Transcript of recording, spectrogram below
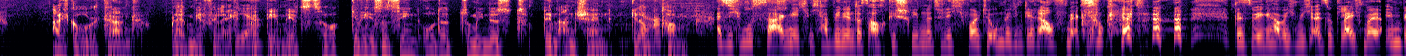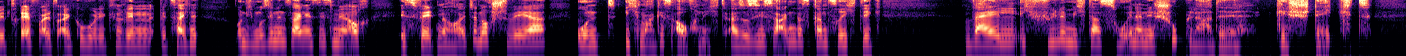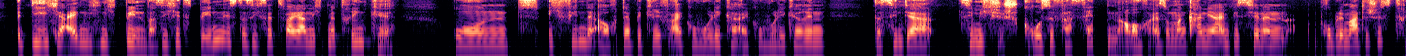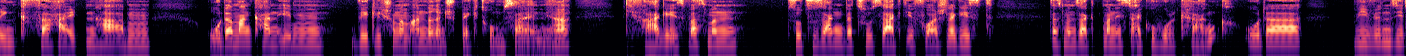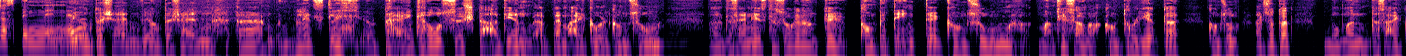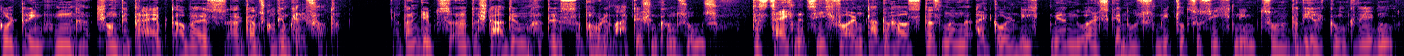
alkoholkrank bleiben wir vielleicht ja. bei dem jetzt so, gewesen sind oder zumindest den Anschein gehabt ja. haben. Also ich muss sagen, ich, ich habe Ihnen das auch geschrieben. Natürlich, ich wollte unbedingt Ihre Aufmerksamkeit. Deswegen habe ich mich also gleich mal im Betreff als Alkoholikerin bezeichnet. Und ich muss Ihnen sagen, es ist mir auch, es fällt mir heute noch schwer und ich mag es auch nicht. Also Sie sagen das ganz richtig, weil ich fühle mich da so in eine Schublade gesteckt, die ich ja eigentlich nicht bin. Was ich jetzt bin, ist, dass ich seit zwei Jahren nicht mehr trinke. Und ich finde auch der Begriff Alkoholiker, Alkoholikerin, das sind ja ziemlich große Facetten auch. Also man kann ja ein bisschen ein problematisches Trinkverhalten haben oder man kann eben wirklich schon am anderen Spektrum sein. Ja. Die Frage ist, was man sozusagen dazu sagt. Ihr Vorschlag ist, dass man sagt, man ist alkoholkrank oder wie würden Sie das benennen? Wir unterscheiden, wir unterscheiden äh, letztlich drei große Stadien äh, beim Alkoholkonsum. Mhm. Das eine ist der sogenannte kompetente Konsum, manche sagen auch kontrollierter Konsum, also dort, wo man das Alkoholtrinken schon betreibt, aber es äh, ganz gut im Griff hat. Ja, dann gibt's äh, das Stadium des problematischen Konsums. Das zeichnet sich vor allem dadurch aus, dass man Alkohol nicht mehr nur als Genussmittel zu sich nimmt, sondern der Wirkung wegen.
